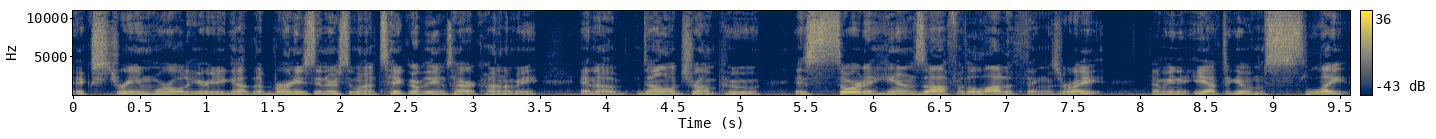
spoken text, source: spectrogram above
extreme world here you got the bernie sanders who want to take over the entire economy and a donald trump who is sort of hands off with a lot of things right i mean you have to give him slight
